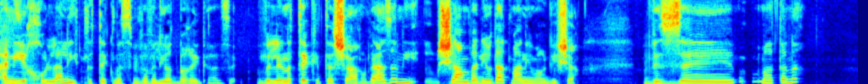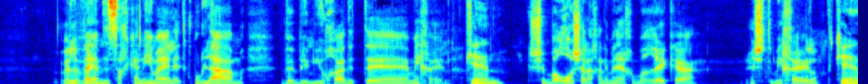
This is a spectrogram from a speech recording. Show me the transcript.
אני יכולה להתנתק מהסביבה ולהיות ברגע הזה, ולנתק את השאר, ואז אני שם ואני יודעת מה אני מרגישה. וזה מתנה. ולביים את השחקנים האלה, את כולם, ובמיוחד את uh, מיכאל. כן, שבראש שלך, אני מניח, ברקע, יש את מיכאל. כן.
